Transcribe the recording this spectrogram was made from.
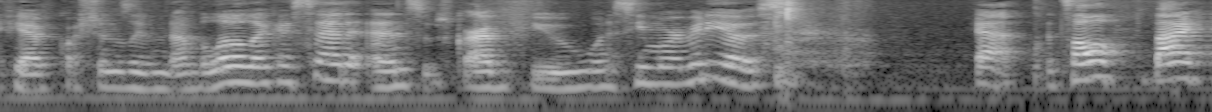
If you have questions, leave them down below, like I said, and subscribe if you want to see more videos yeah, that's all. Bye.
